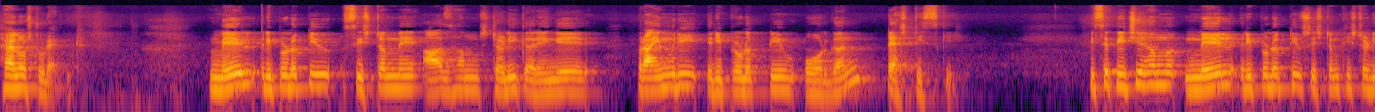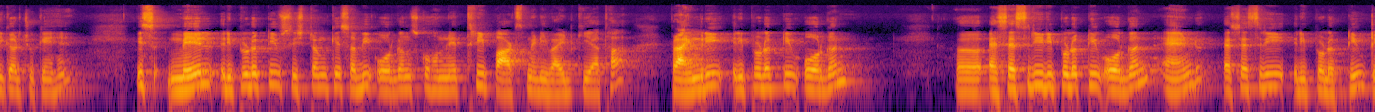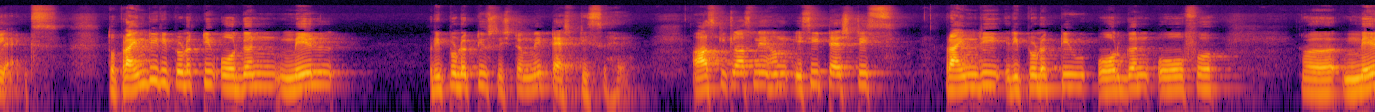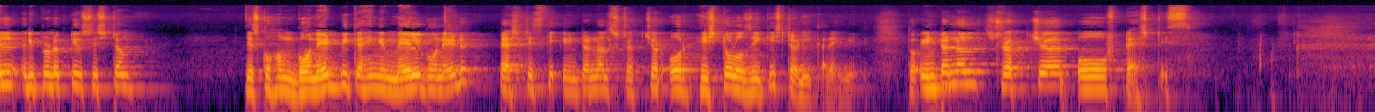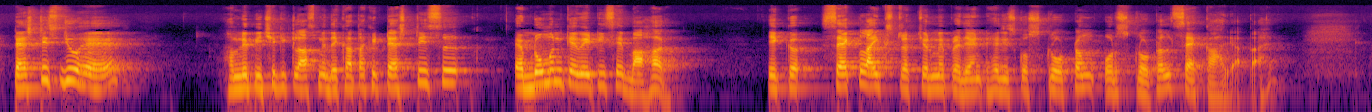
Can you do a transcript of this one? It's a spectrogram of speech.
Hello student male reproductive system में आज हम स्टडी करेंगे प्राइमरी रिप्रोडक्टिव ऑर्गन टेस्टिस की। इससे पीछे हम मेल रिप्रोडक्टिव सिस्टम की स्टडी कर चुके हैं। इस मेल रिप्रोडक्टिव सिस्टम के सभी ऑर्गन्स को हमने थ्री पार्ट्स में डिवाइड किया था। Primary reproductive organ accessory reproductive organ and accessory reproductive glands तो primary reproductive organ male reproductive system में टेस्टिस है। आज की क्लास में हम इसी testis primary reproductive organ of male reproductive system जिसको हम गोनेड भी कहेंगे मेल गोनेड टेस्टिस की इंटरनल स्ट्रक्चर और हिस्टोलॉजी की स्टडी करेंगे। तो internal structure of testis testis जो है हमने पीछे की क्लास में देखा था कि टेस्टिस एब्डोमन केविटी से बाहर एक सैक लाइक स्ट्रक्चर में प्रेजेंट है, जिसको स्क्रोटम और स्क्रोटल सैक कहा जाता है।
